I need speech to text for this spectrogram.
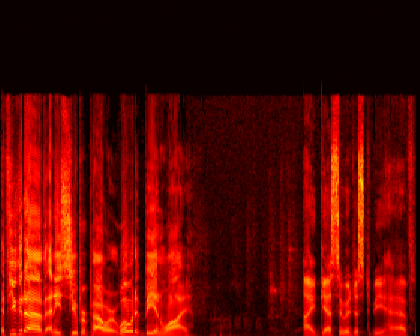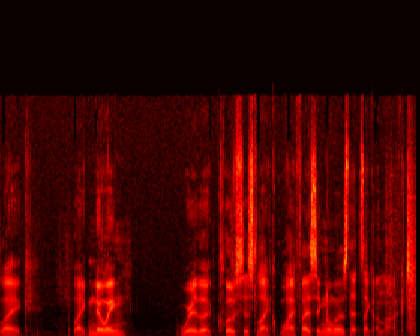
If you could have any superpower, what would it be and why? I guess it would just be have like like knowing where the closest like Wi-Fi signal was that's like unlocked.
